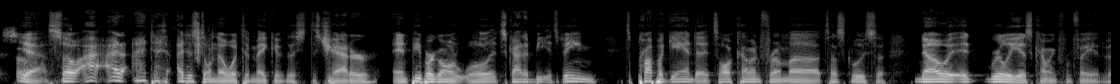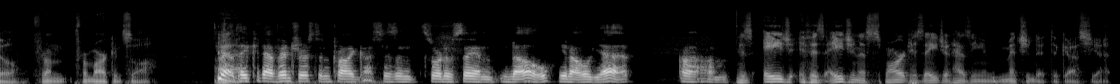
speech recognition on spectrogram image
So. Yeah, so I, I, I, just- I just don't know what to make of this the chatter, and people are going, well, it's got to be, it's being, it's propaganda. It's all coming from uh, Tuscaloosa. No, it really is coming from Fayetteville, from from Arkansas. Yeah, Uh, they could have interest, and probably Gus isn't sort of saying no, you know, yet. Um, his agent, if his agent is smart, his agent hasn't even mentioned it to Gus yet,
